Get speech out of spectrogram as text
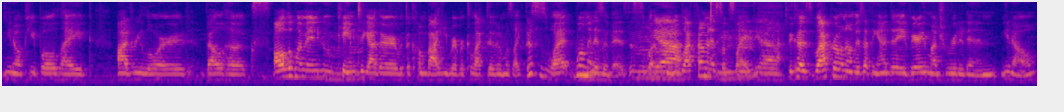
you know, people like Audre Lorde, Bell Hooks, all the women who mm-hmm. came together with the Combahee River Collective and was like, this is what womanism mm-hmm. is. This is what being a black feminist looks like. Mm-hmm. Yeah. Because Black Girl is at the end of the day very much rooted in, you know,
